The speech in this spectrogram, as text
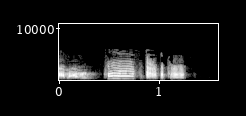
that I was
